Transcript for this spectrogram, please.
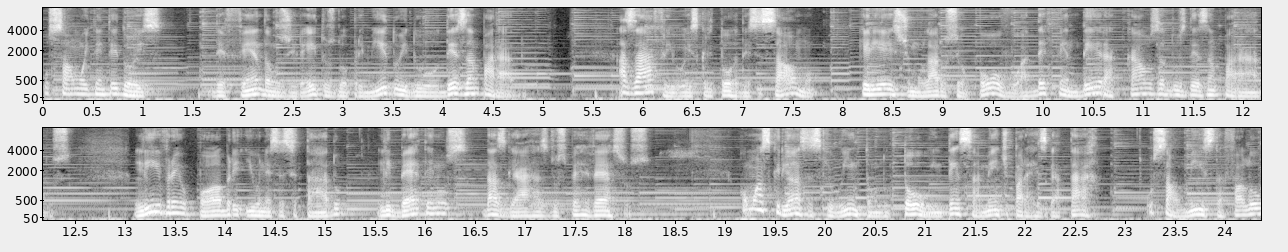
o Salmo 82: defendam os direitos do oprimido e do desamparado. Asaf, o escritor desse salmo, queria estimular o seu povo a defender a causa dos desamparados Livrem o pobre e o necessitado, libertem-nos das garras dos perversos. Como as crianças que Winton lutou intensamente para resgatar, o salmista falou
